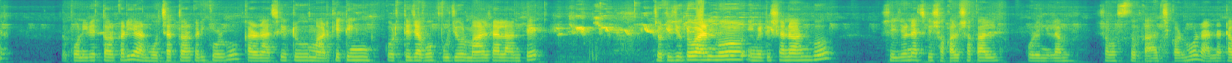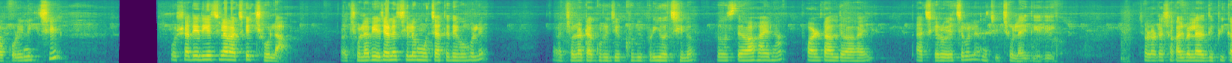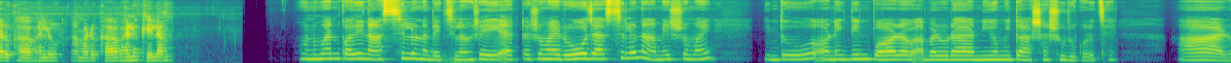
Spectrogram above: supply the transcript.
তো পনিরের তরকারি আর মোচার তরকারি করব, কারণ আজকে একটু মার্কেটিং করতে যাব পুজোর মাল টাল আনতে। চটি জুতো আনব ইমিটেশনও আনব, সেই জন্য আজকে সকাল সকাল করে নিলাম সমস্ত কাজকর্ম, রান্নাটাও করে নিচ্ছি। প্রসাদে দিয়েছিলাম আজকে ছোলা। ছোলা ভেজানো ছিল, মোচাতে দেবো বলে। ছোলাটা গুরুজির খুবই প্রিয় ছিল, রোজ দেওয়া হয় না ফল টল দেওয়া হয়। আজকে রয়েছে বলে আমি ছোলাই দিয়ে দিই। ছোলাটা সকালবেলা দীপিকারও খাওয়া ভালো, আমারও খাওয়া ভালো, খেলাম। হনুমান কদিন আসছিল না দেখছিলাম, সেই একটা সময় রোজ আসছিল না আমের সময়, কিন্তু অনেক দিন পর আবার ওরা নিয়মিত আসা শুরু করেছে। আর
